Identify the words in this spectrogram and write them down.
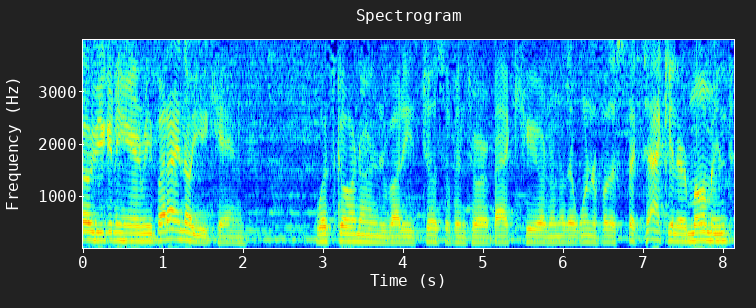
Know if you can hear me, but I know you can. What's going on, everybody? It's Joseph Ventura back here on another wonderful, spectacular moment.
